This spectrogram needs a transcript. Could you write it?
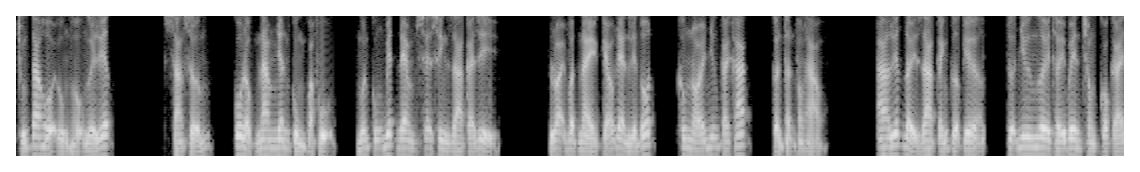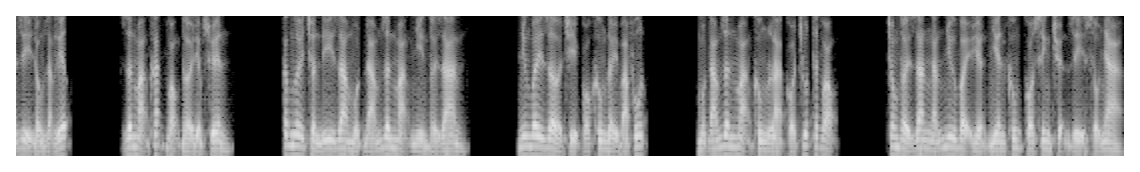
chúng ta hội ủng hộ ngươi liếc. Sáng sớm cô độc nam nhân cùng quả phụ, muốn cũng biết đem sẽ sinh ra cái gì. Loại vật này kéo đèn liền tốt, không nói những cái khác, cẩn thận phong hảo. A liếc đẩy ra cánh cửa kia, tựa như ngươi thấy bên trong có cái gì đồng dạng liếc. Dân mạng khát vọng thời điểm xuyên. Các ngươi trần đi ra một đám dân mạng nhìn thời gian. Nhưng bây giờ chỉ có không đầy ba phút. Một đám dân mạng không là có chút thất vọng. Trong thời gian ngắn như vậy hiển nhiên không có sinh chuyện gì xấu nha.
